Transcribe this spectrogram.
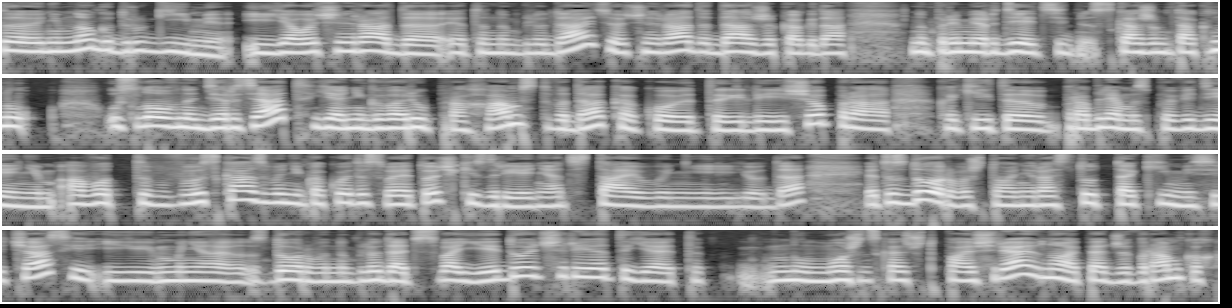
э, немного другими, и я очень рада это наблюдать, очень рада даже, когда, например, дети, скажем так, ну, условно дерзят, я не говорю про хамство, да, какое-то, или еще про какие-то проблемы с поведением, а вот высказывание какой-то своей точки зрения, отстаивание ее, да, это здорово, что они растут такими сейчас, и мне здорово наблюдать в своей дочери это, я это, ну, можно сказать, что поощряю, но, опять же, в рамках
